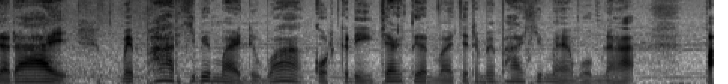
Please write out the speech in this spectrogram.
จะได้ไม่พลาดคลิปใหม่ๆหรือว่ากดกระดิ่งแจ้งเตือนไว้จะได้ไม่พลาดคลิปใหม่ของผมนะฮะไป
